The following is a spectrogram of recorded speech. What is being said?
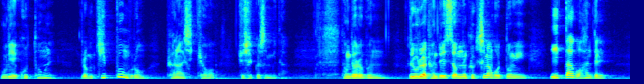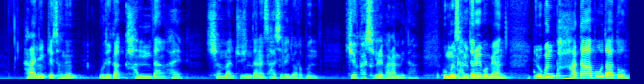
우리의 고통을 여러분 기쁨으로 변화시켜 주실 것입니다. 성도 여러분, 그리고 우리가 견딜 수 없는 극심한 고통이 있다고 한들 하나님께서는 우리가 감당할 시험만 주신다는 사실을 여러분 기억하시기를 바랍니다. 본문 3절을 보면 욥은 바다보다도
